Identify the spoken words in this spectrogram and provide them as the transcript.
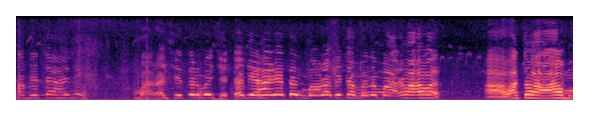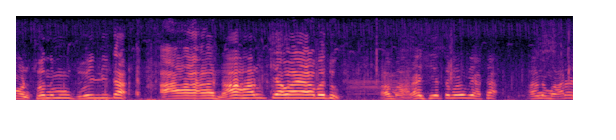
દો. બેટા હે ને મારા ખેતરમાં જેઠા બેહાડ્યા હતા ને મારા બેટા મને મારવા આવે આવા તો આ માણસોને હું જોઈ લીધા આ ના સારું કહેવાય આ બધું આ મારા ખેતરમાં બેઠા અને મારા.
